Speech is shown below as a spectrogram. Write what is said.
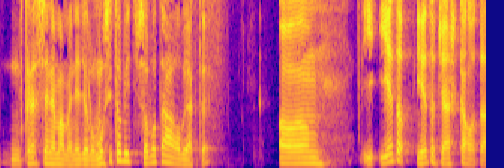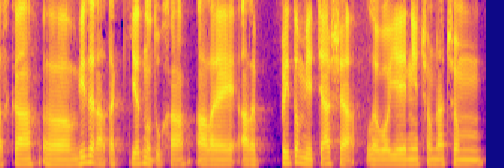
V kresťania máme nedelu. Musí to byť sobota, alebo jak to je? Um, je, to, je to ťažká otázka. Uh, vyzerá tak jednoduchá, ale, ale pritom je ťažšia, lebo je niečo, na čom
